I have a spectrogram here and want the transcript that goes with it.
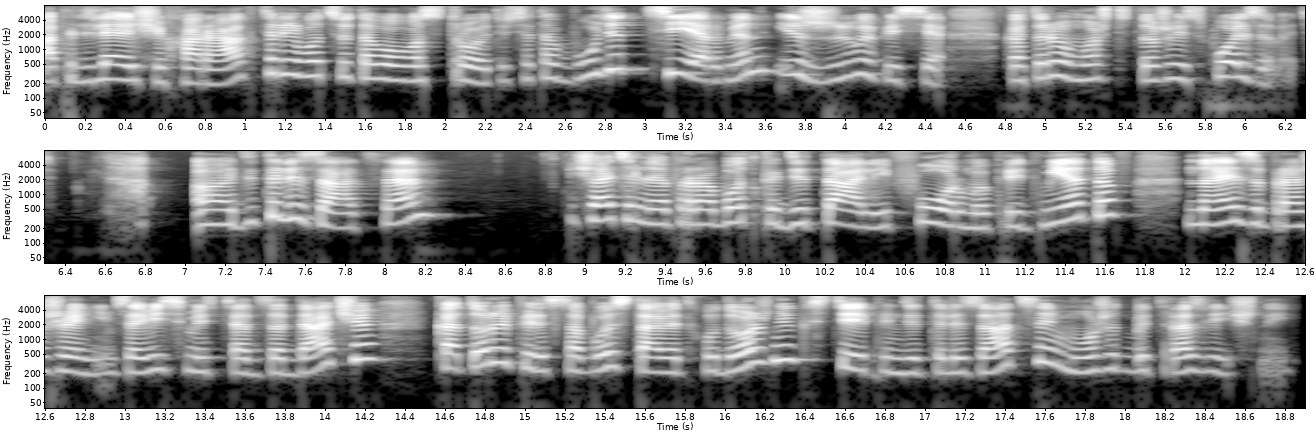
определяющий характер его цветового строя. То есть это будет термин из живописи, который вы можете тоже использовать. А, детализация Тщательная проработка деталей, формы предметов на изображении в зависимости от задачи, которую перед собой ставит художник, степень детализации может быть различной.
